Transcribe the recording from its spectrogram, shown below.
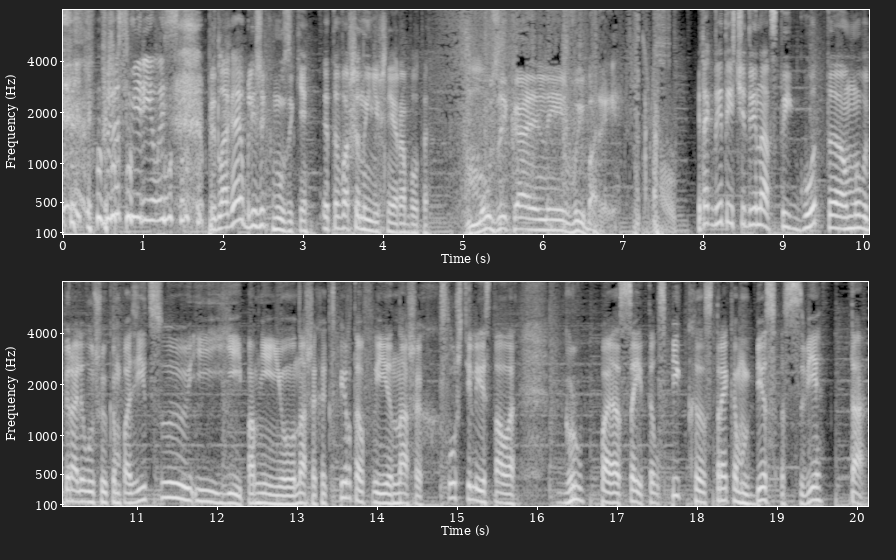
уже смирилась. Предлагаю ближе к музыке. Это ваша нынешняя работа. Музыкальные выборы. Итак, 2012 год. э, Мы выбирали лучшую композицию, и ей, по мнению наших экспертов и наших слушателей, стала группа Say Tell Speak с треком «Без света».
